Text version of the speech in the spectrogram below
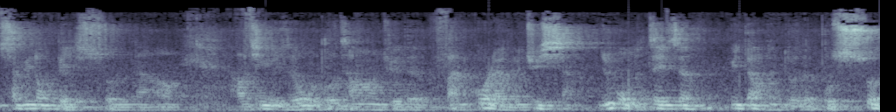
上面龙北孙，然后好，其实有时候我都常常觉得，反过来我们去想，如果我们这一生遇到很多的不顺，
